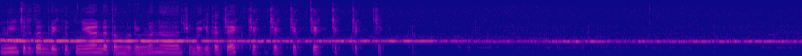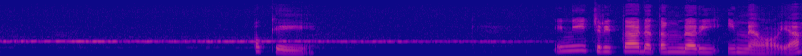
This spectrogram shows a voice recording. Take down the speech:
Ini cerita berikutnya datang dari mana? Coba kita cek cek cek cek cek cek cek cek Oke. Ini cerita datang dari email ya.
